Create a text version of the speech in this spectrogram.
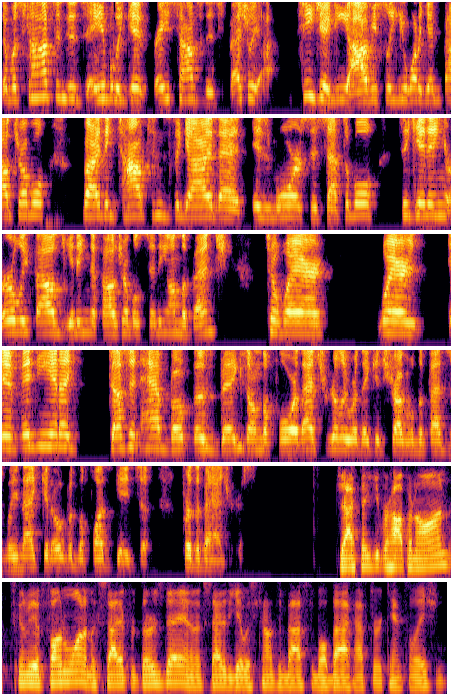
that Wisconsin is able to get Race Thompson, especially TJD. Obviously, you want to get in foul trouble, but I think Thompson's the guy that is more susceptible to getting early fouls, getting the foul trouble sitting on the bench. To where, where if Indiana doesn't have both those bigs on the floor, that's really where they could struggle defensively, and that could open the floodgates for the Badgers. Jack, thank you for hopping on. It's going to be a fun one. I'm excited for Thursday, and I'm excited to get Wisconsin basketball back after a cancellation.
